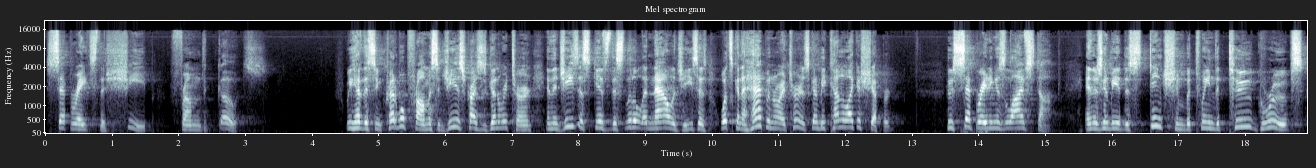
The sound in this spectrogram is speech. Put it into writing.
separates the sheep from the goats. We have this incredible promise that Jesus Christ is going to return, and then Jesus gives this little analogy. He says, What's going to happen when I return is going to be kind of like a shepherd who's separating his livestock. And there's going to be a distinction between the two groups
